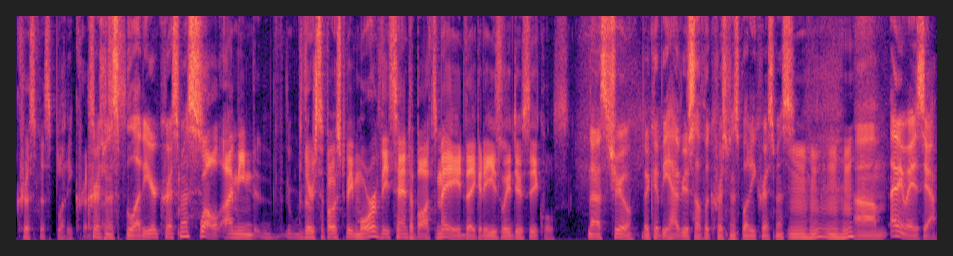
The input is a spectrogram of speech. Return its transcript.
Christmas Bloody Christmas. Christmas bloodier Christmas. Well, I mean, there's supposed to be more of these Santa bots made. They could easily do sequels. That's true. There could be have yourself a Christmas bloody Christmas. Mm-hmm, Um. Anyways, yeah.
